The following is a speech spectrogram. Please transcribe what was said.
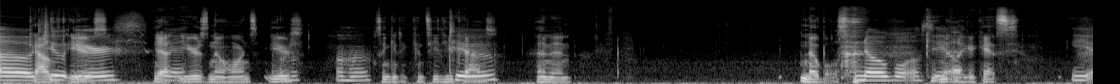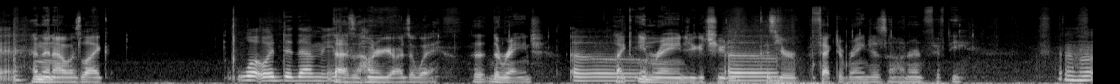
Oh, Cows two ears. ears. Yeah, ears, no horns. Ears. Uh huh. So you can, can see two, Two. cows, and then no bulls. Nobles. You know, Yeah. like I can't. See. yeah. And then I was like, What would did that mean? that's hundred yards away. The, the range. oh. like in range you could shoot because Oh. your effective range is 150 Uh-huh.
